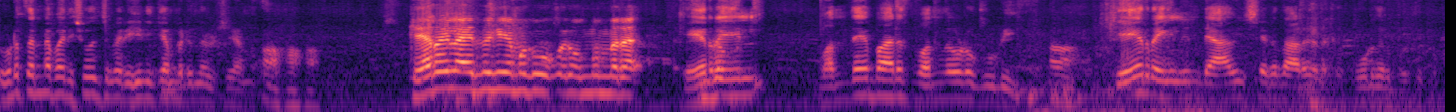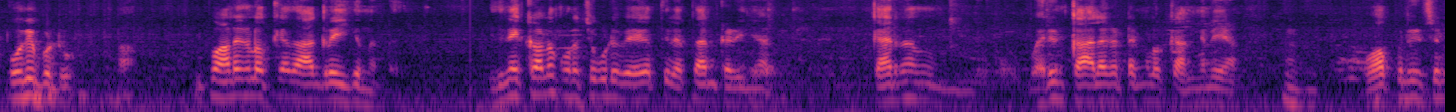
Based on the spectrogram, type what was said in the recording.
ഇവിടെ തന്നെ പരിശോധിച്ച് പരിഹരിക്കാൻ പറ്റുന്ന വിഷയമാണ്. കേരളയിലായിരുന്നെങ്കിൽ നമുക്ക് ഒരു ഒന്നൊന്നര കേരളയിൽ വന്ദേ ഭാരത് വന്നതോടുകൂടി കെ റെയിലിന്റെ ആവശ്യകത ആളുകൾക്ക് കൂടുതൽ ബോധ്യപ്പെട്ടു. ഇപ്പോൾ ആളുകളൊക്കെ അത് ആഗ്രഹിക്കുന്നുണ്ട്. ഇതിനേക്കാളും കുറച്ചുകൂടി വേഗത്തിൽ എത്താൻ കഴിഞ്ഞാൽ കാരണം വരും കാലഘട്ടങ്ങളൊക്കെ അങ്ങനെയാണ്. പോപ്പുലേഷൻ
